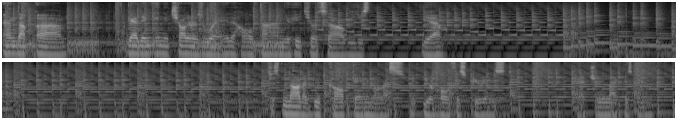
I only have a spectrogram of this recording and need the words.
end up uh, getting in each other's way the whole time. You hit yourself, you just... Yeah. Just not a good co-op game unless you're both experienced. I actually like this game.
